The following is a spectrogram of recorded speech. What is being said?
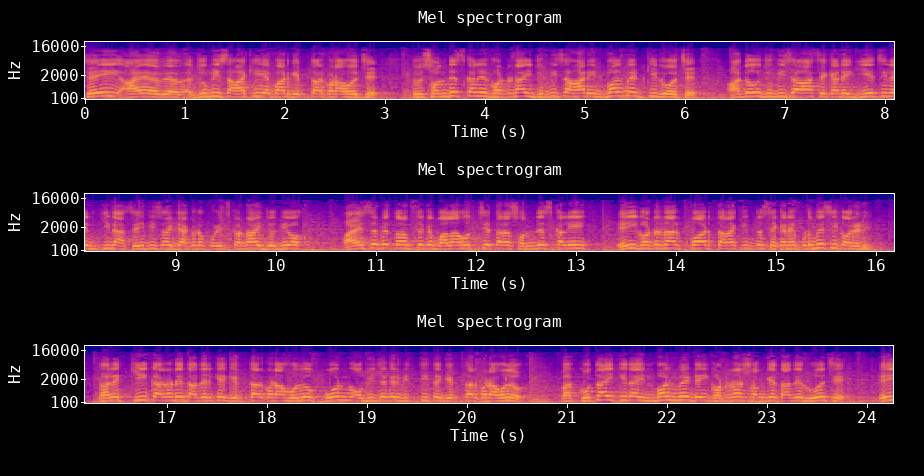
সেই জুবি সাহাকে এবার গ্রেপ্তার করা হয়েছে। তবে সন্দেশকালীর ঘটনায় জুবি সাহার ইনভলভমেন্ট কি রয়েছে? আদৌ জুবি সাহা সেখানে গিয়েছিলেন কিনা? সেই বিষয়টি এখনও পরিষ্কার নয়। যদিও আইএসএফ এর তরফ থেকে বলা হচ্ছে, তারা সন্দেশকালী। এই ঘটনার পর তারা কিন্তু সেখানে প্রবেশই করেনি। তাহলে কি কারণে তাদেরকে গ্রেপ্তার করা হলো? কোন অভিযোগের ভিত্তিতে গ্রেপ্তার করা হলো? বা কোথায় কি তা ইনভলভমেন্ট এই ঘটনার সঙ্গে তাদের রয়েছে? এই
